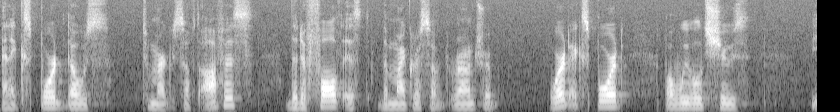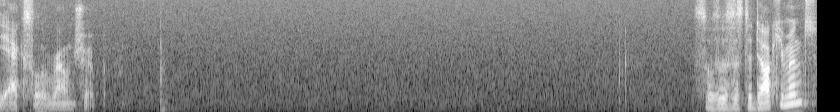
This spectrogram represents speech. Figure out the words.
and export those to Microsoft Office. The default is the Microsoft round trip Word export, but we will choose the Excel round trip. So this is the document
